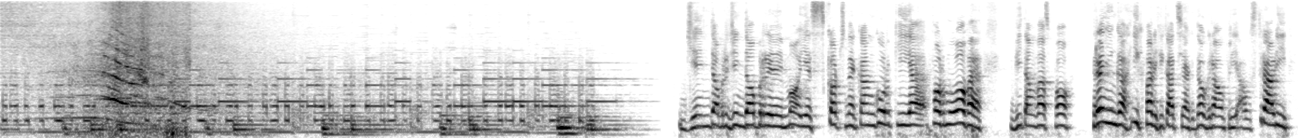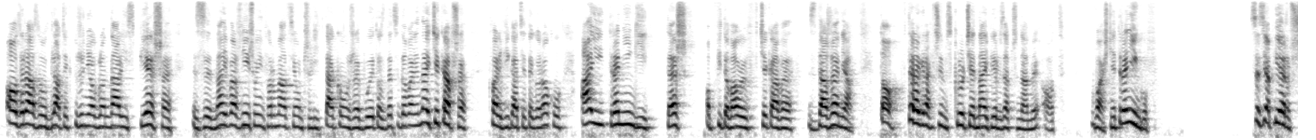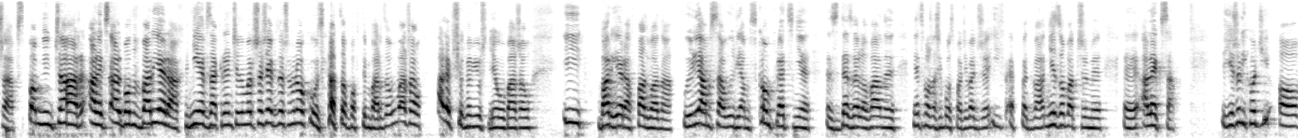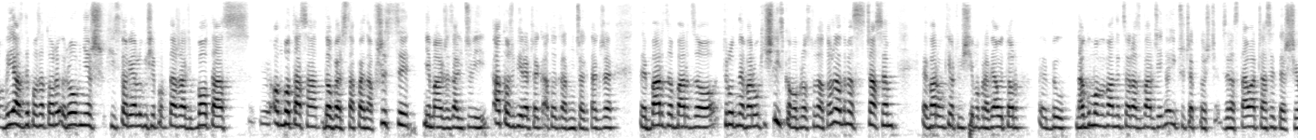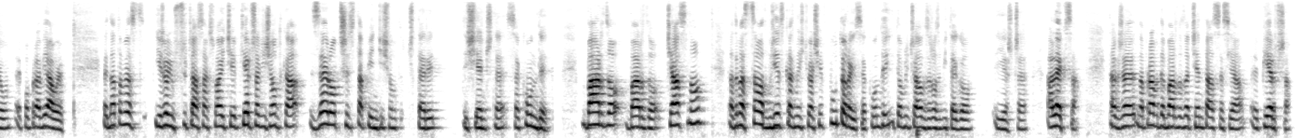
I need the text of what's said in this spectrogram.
Dzień dobry, dzień dobry, moje skoczne kangurki formułowe. Witam Was po treningach i kwalifikacjach do Grand Prix Australii. Od razu dla tych, którzy nie oglądali, spieszę z najważniejszą informacją, czyli taką, że były to zdecydowanie najciekawsze kwalifikacje tego roku, a i treningi też obfitowały w ciekawe zdarzenia. To w telegraficznym skrócie najpierw zaczynamy od właśnie treningów. Sesja pierwsza. Wspomnień czar. Alex Albon w barierach. Nie w zakręcie numer 6 jak w zeszłym roku. Za to, bo w tym bardzo uważał, ale w siódmym już nie uważał. I bariera wpadła na Williamsa. Williams kompletnie zdezelowany, więc można się było spodziewać, że i w FP2 nie zobaczymy e, Alexa. Jeżeli chodzi o wyjazdy poza tor, również historia lubi się powtarzać. Bottas, od Bottasa do Verstappena. Wszyscy niemalże zaliczyli a to żbireczek, a to trawniczek. Także bardzo, bardzo trudne warunki, ślisko po prostu na torze. Natomiast z czasem warunki oczywiście się poprawiały. Tor był nagumowywany coraz bardziej, no i przyczepność wzrastała, czasy też się poprawiały. Natomiast jeżeli już przy czasach, słuchajcie, pierwsza dziesiątka 0,354 tysięczne sekundy. Bardzo, bardzo ciasno. Natomiast cała dwudziestka zmieściła się w półtorej sekundy i to wliczając rozbitego jeszcze Alexa. Także naprawdę bardzo zacięta sesja pierwsza.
